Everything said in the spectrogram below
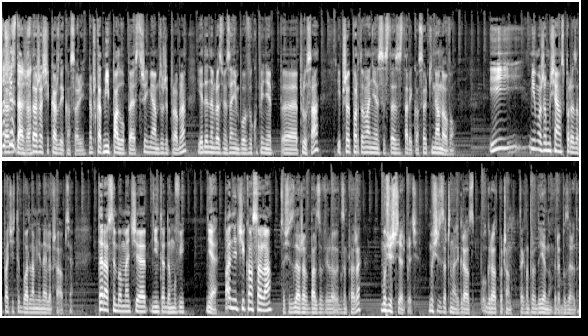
To się zdarza. zdarza się każdej konsoli. Na przykład mi padło PS3 i miałem duży problem. Jedynym rozwiązaniem było wykupienie e, plusa i przeportowanie ze, ze starej konsolki na nową. I mimo, że musiałem sporo zapłacić, to była dla mnie najlepsza opcja. Teraz w tym momencie Nintendo mówi, nie, padnie ci konsola, co się zdarza w bardzo wielu egzemplarzach, musisz cierpieć. Musisz zaczynać grę od, grę od początku. Tak naprawdę jedną grę, bo Zelda.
